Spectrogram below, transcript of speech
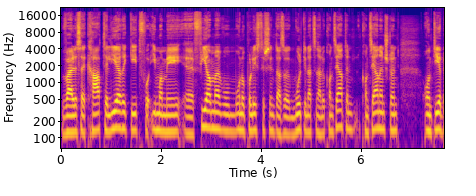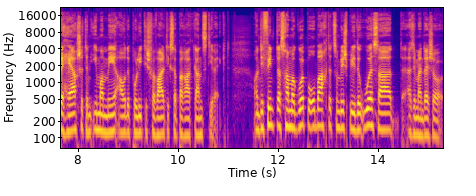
weil es eine Kartellierung gibt von immer mehr äh, Firmen, wo monopolistisch sind, also multinationale Konzerne, Konzerne entstehen und die beherrschen dann immer mehr auch den politischen Verwaltungsapparat ganz direkt. Und ich finde, das haben wir gut beobachtet, zum Beispiel in den USA, also ich meine, da ist ja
